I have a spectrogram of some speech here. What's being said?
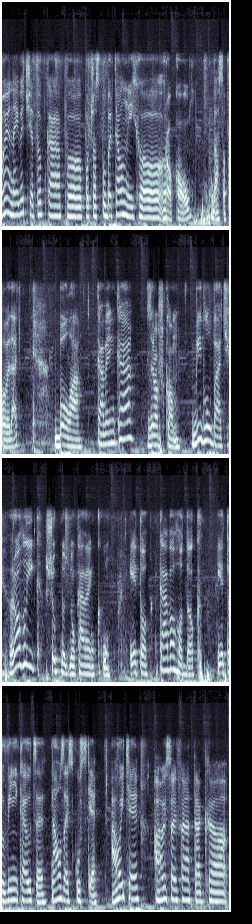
Moja najväčšia topka po, počas pubertálnych o, rokov, dá sa povedať, bola kavenka s rožkom. Vydlúbať rohlík, šupnúť dnu kavenku. Je to kávohodok. Je to vynikajúce. Naozaj skúste. Ahojte. Ahoj Saifa, tak uh,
